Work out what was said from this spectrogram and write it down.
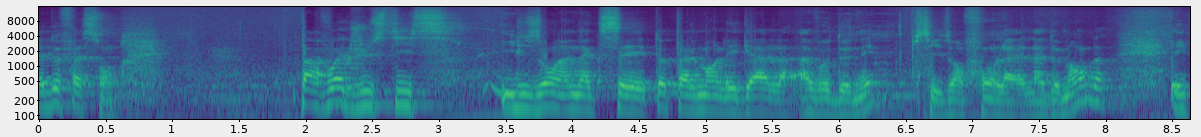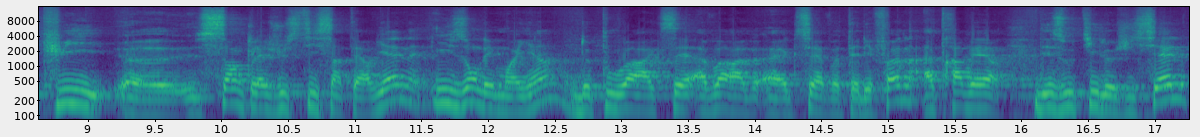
a deux façons. Par voie de justice, ils ont un accès totalement légal à vos données, s'ils en font la, demande. Et puis, euh, sans que la justice intervienne, ils ont des moyens de pouvoir accès, avoir accès à vos téléphones à travers des outils logiciels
